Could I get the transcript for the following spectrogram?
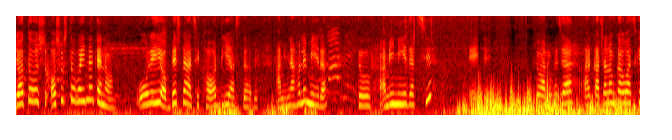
যত অসুস্থ হই না কেন, ওর এই অভ্যেসটা আছে খাবার দিয়ে আসতে হবে। আমি না হলে মেয়েরা। তো আমি নিয়ে যাচ্ছি। এই যে, তো আলু ভাজা আর কাঁচা লঙ্কাও আজকে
